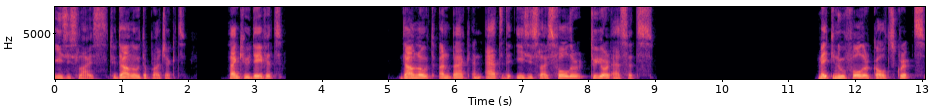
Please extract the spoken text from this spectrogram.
easyslice to download the project. Thank you, David. Download, unpack and add the Ezy-Slice folder to your assets. Make a new folder called Scripts.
